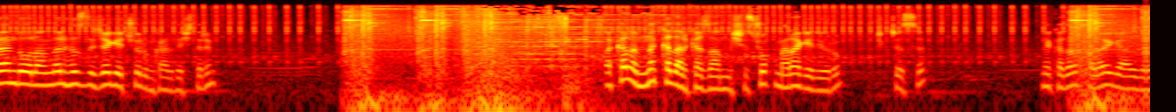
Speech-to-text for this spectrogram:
Bende olanları hızlıca geçiyorum kardeşlerim. Bakalım ne kadar kazanmışız. Çok merak ediyorum açıkçası. Ne kadar para geldi.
